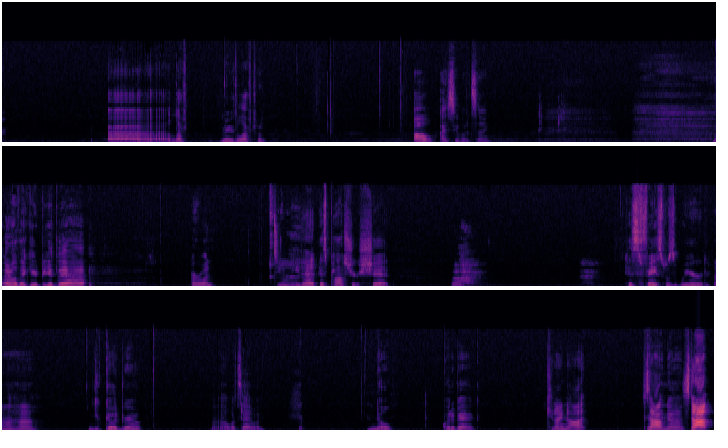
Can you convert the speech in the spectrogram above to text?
uh left maybe the left one? Oh, I see what it's saying. I don't think you need that. R1? Do you need it? His posture's shit. His face was weird. Uh huh. You good, bro? Oh, what's that one? No. Put it back. Can I not? Apparently Stop. not. Stop.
